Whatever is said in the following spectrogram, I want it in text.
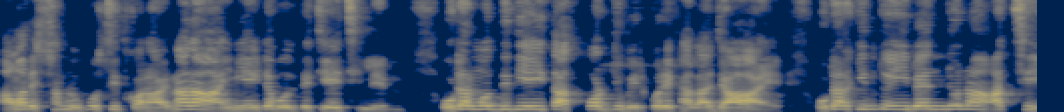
আমাদের সামনে উপস্থিত করা হয়। না না, ইনি এইটা বলতে চেয়েছিলেন। ওটার মধ্যে দিয়ে এই তাৎপর্য বের করে ফেলা যায়। ওটার কিন্তু এই ব্যঞ্জনা আছে।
